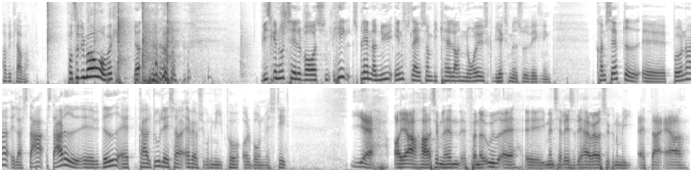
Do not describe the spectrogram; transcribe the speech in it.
Og vi klapper. Få så de måger væk. Ja. vi skal nu til vores helt splinter nye indslag, som vi kalder Nordjysk virksomhedsudvikling. Konceptet øh, bunder, eller star, startede øh, ved, at Karl, du læser erhvervsøkonomi på Aalborg Universitet. Ja, og jeg har simpelthen fundet ud af, øh, imens jeg læser det her erhvervsøkonomi, at der er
